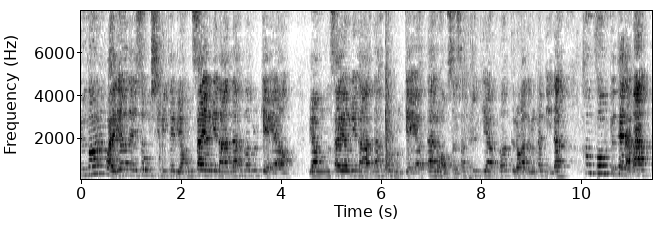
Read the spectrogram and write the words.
그거랑 관련해서 혹시 밑에 명사형이 나왔나 한번 볼게요. 명사형이 나왔나 한번 볼게요. 따로 없어서 필기 한번 들어가도록 합니다. 컨펌 끝에다가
